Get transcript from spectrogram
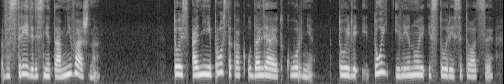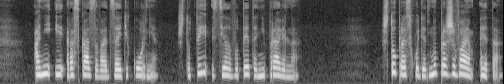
встретились не там, неважно. То есть они не просто как удаляют корни той или, той или иной истории ситуации, они и рассказывают за эти корни, что ты сделал вот это неправильно. Что происходит? Мы проживаем это.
